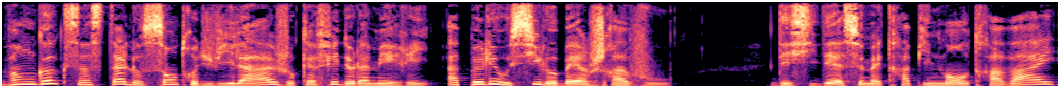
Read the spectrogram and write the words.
Van Gogh s'installe au centre du village, au café de la mairie, appelé aussi l'auberge Ravoux. Décidé à se mettre rapidement au travail,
